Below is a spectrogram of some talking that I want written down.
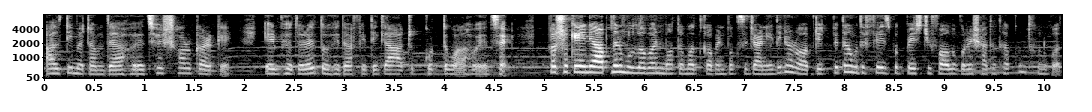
আলটিমেটাম দেওয়া হয়েছে সরকারকে। এর ভেতরে তহিদ আফ্রিদিকে আটক করতে বলা হয়েছে। দর্শক, এই নিয়ে আপনার মূল্যবান মতামত কমেন্ট বক্সে জানিয়ে দিন। আর আপডেট পেতে আমাদের ফেসবুক পেজটি ফলো করে সাথে থাকুন। ধন্যবাদ।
